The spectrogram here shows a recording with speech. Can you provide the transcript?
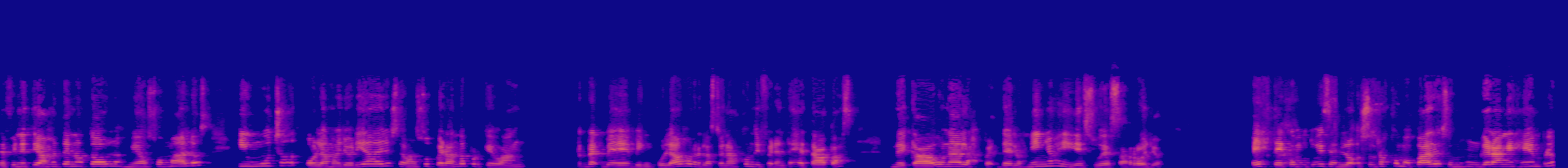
Definitivamente no todos los miedos son malos y muchos o la mayoría de ellos se van superando porque van vinculados o relacionados con diferentes etapas de cada uno de, las, de los niños y de su desarrollo. Este, como tú dices, nosotros como padres somos un gran ejemplo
